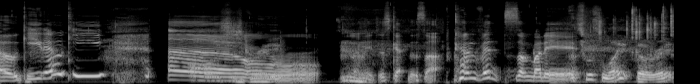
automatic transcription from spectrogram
Okie dokie. Oh, this is great. Oh, Let me just get this up. Convince somebody. That's with light, though, right?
